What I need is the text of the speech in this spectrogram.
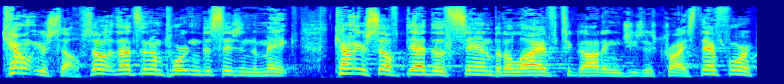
count yourself. So that's an important decision to make. Count yourself dead to sin, but alive to God in Jesus Christ. Therefore,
